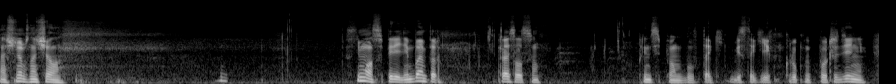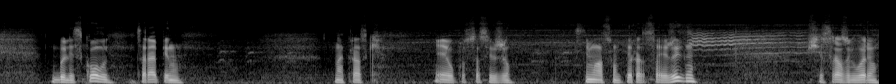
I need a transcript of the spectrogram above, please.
Начнем сначала. Снимался передний бампер, красился принципе, он был таки, без таких крупных повреждений. Были сколы, царапины на краске. Я его просто освежил. Снимался он первый раз в своей жизни. Вообще сразу говорю,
